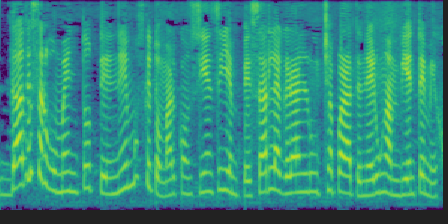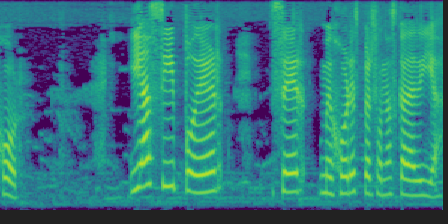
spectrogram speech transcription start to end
Dado ese argumento, tenemos que tomar conciencia y empezar la gran lucha para tener un ambiente mejor. Y así poder ser mejores personas cada día,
